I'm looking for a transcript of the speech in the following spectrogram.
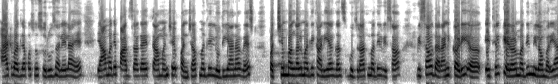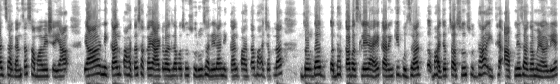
आठ वाजल्यापासून सुरू झालेला आहे. यामध्ये पाच जागा आहेत त्या म्हणजे पंजाबमधील लुधियाना वेस्ट पश्चिम बंगालमधली कालियागंज गुजरातमधील विसाव विसावदर आणि कडी येथील केरळमधील निलंबर. या जागांचा समावेश आहे. या या निकाल पाहता सकाळी आठ वाजल्यापासून सुरू झालेला निकाल पाहता भाजपला जोरदार धक्का बसलेला आहे. कारण की गुजरात भाजपचा असून सुद्धा इथे आपने जागा मिळवली आहे.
